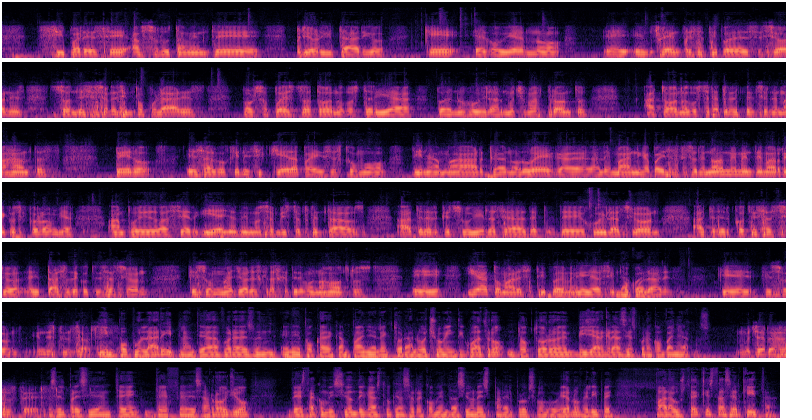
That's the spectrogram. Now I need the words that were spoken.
sí parece absolutamente prioritario que el gobierno eh, enfrente este tipo de decisiones. Son decisiones impopulares. Por supuesto, a todos nos gustaría podernos jubilar mucho más pronto. A todos nos gustaría tener pensiones más altas, pero es algo que ni siquiera países como Dinamarca, Noruega, Alemania, países que son enormemente más ricos que Colombia, han podido hacer. Y ellos mismos se han visto enfrentados a tener que subir las edades de, de jubilación, a tener cotización, eh, tasas de cotización que son mayores que las que tenemos nosotros, eh, y a tomar ese tipo de medidas impopulares que, que son indispensables. Impopular y planteada fuera de eso en, en época de campaña electoral. 824. Doctor Villar, gracias por acompañarnos. Muchas gracias a ustedes. Es el presidente de Fedesarrollo, de esta comisión de gasto que hace recomendaciones para el próximo gobierno. Felipe, para usted que está cerquita,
